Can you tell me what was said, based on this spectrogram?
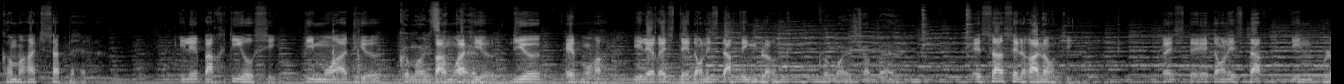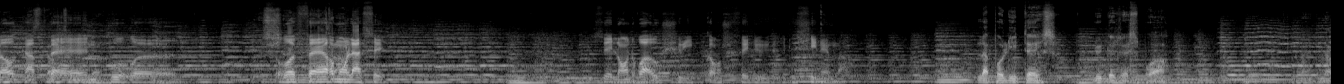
comment elle s'appelle? Il est parti aussi. Puis moi, Dieu. Comment il Pas moi, Dieu. Dieu et moi. Il est resté dans les starting blocks. Comment il s'appelle? Et ça, c'est le ralenti rester dans les starting blocks à peine pour euh, refaire mon lacet. C'est l'endroit où je suis quand je fais du, du cinéma. La politesse du désespoir. La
